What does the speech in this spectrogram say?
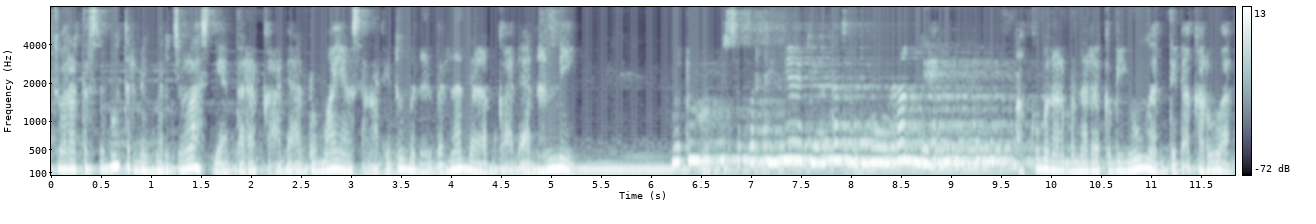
Suara tersebut terdengar jelas di antara keadaan rumah yang sangat itu benar-benar dalam keadaan hening. Waduh, sepertinya di atas ada orang deh. Aku benar-benar kebingungan tidak karuan.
